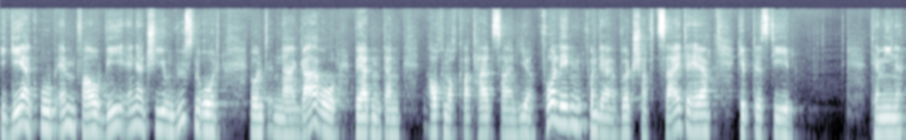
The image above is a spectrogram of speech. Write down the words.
die GEA Group, MVW Energy und Wüstenrot und Nagaro werden dann auch noch Quartalzahlen hier vorlegen. Von der Wirtschaftsseite her gibt es die Termine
